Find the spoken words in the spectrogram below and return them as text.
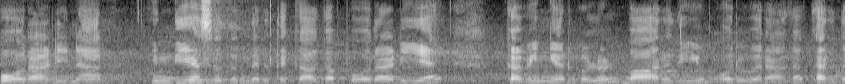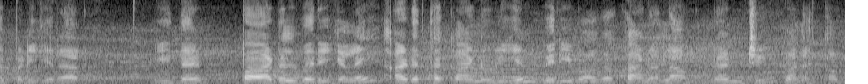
போராடினார். இந்திய சுதந்திரத்துக்காக போராடிய கவிஞர்களுள் பாரதியும் ஒருவராக கருதப்படுகிறார். இதன் பாடல் வரிகளை அடுத்த காணொளியில் விரிவாக காணலாம். நன்றி வணக்கம்.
